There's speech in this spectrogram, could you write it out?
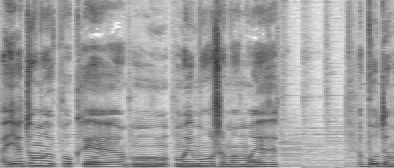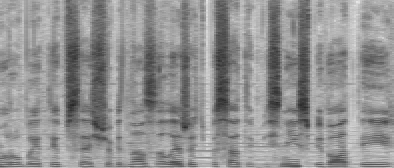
А я думаю, поки ми можемо, ми будемо робити все, що від нас залежить, писати пісні, співати їх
